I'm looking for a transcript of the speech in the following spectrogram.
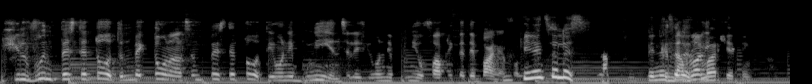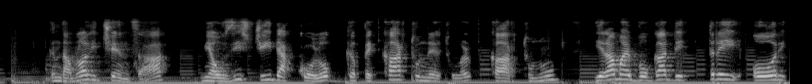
și îl vând peste tot, în McDonald's, sunt peste tot. E o nebunie, înțelegi? E o nebunie, o fabrică de bani acolo. Bineînțeles. Când Bineînțeles, am luat marketing. când am luat licența, mi-au zis cei de acolo că pe Cartoon Network, cartoonul, era mai bogat de 3 ori,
